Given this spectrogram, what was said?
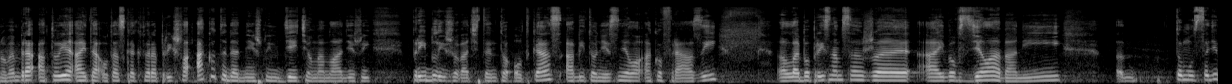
novembra. A to je aj tá otázka, ktorá prišla, ako teda dnešným deťom a mládeži približovať tento odkaz, aby to neznelo ako frázy. Lebo priznám sa, že aj vo vzdelávaní tomu 17.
